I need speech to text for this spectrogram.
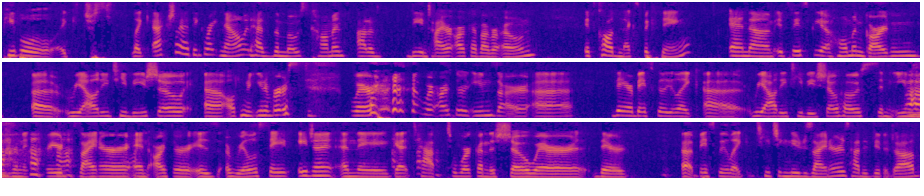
people like just like actually i think right now it has the most comments out of the entire arc i've ever owned it's called next big thing. And um, it's basically a home and garden uh, reality tv show uh, alternate universe where where arthur and eames are they are basically like uh, reality tv show hosts and eames is an interior designer and arthur is a real estate agent and they get tapped to work on the show where they're uh, basically like teaching new designers how to do the job.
